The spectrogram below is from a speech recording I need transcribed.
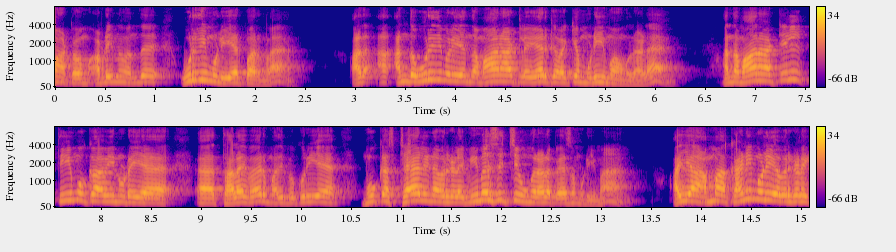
மாட்டோம் அப்படின்னு வந்து உறுதிமொழி ஏற்பாருங்களா? அது அந்த உறுதிமொழியை அந்த மாநாட்டில் ஏற்க வைக்க முடியுமா உங்களால்? அந்த மாநாட்டில் திமுகவினுடைய தலைவர் மதிப்புக்குரிய மு க ஸ்டாலின் அவர்களை விமர்சித்து உங்களால் பேச முடியுமா? ஐயா அம்மா கனிமொழி அவர்களை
